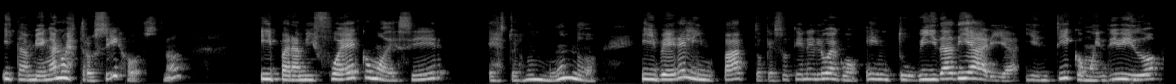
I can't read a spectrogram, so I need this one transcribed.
y también a nuestros hijos, ¿no? Y para mí fue como decir, esto es un mundo. Y ver el impacto que eso tiene luego en tu vida diaria y en ti como individuo,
